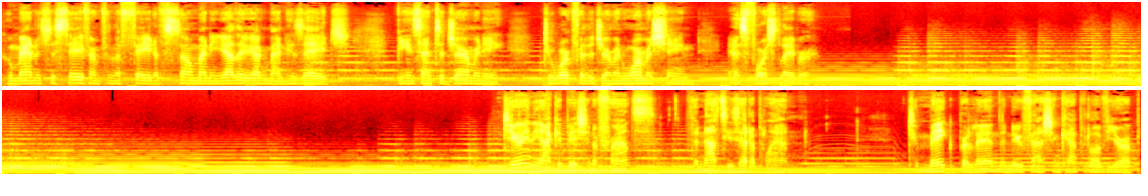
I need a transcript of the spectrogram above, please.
who managed to save him from the fate of so many other young men his age, being sent to Germany to work for the German war machine as forced labor. During the occupation of France, the Nazis had a plan to make Berlin the new fashion capital of Europe.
